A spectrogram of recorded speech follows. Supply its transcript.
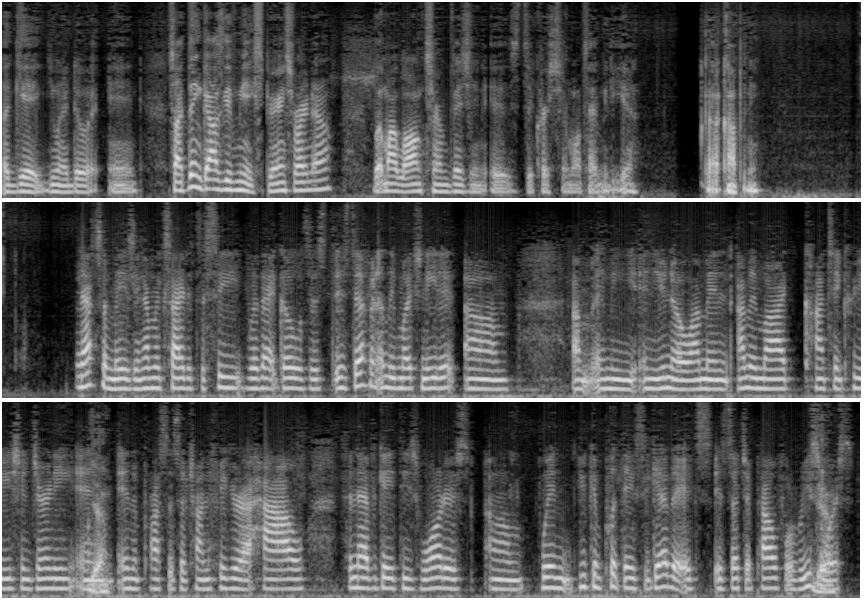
a gig. You want to do it. And so I think God's giving me experience right now, but my long-term vision is the Christian multimedia uh, company. That's amazing. I'm excited to see where that goes. It's, it's definitely much needed. Um, um, I mean, and you know, I'm in I'm in my content creation journey and Yeah. in the process of trying to figure out how to navigate these waters. Um, when you can put things together, it's it's such a powerful resource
